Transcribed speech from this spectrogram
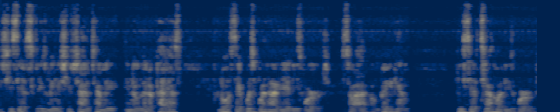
she said, "Excuse me," and she was trying to tell me, you know, let her pass. Lord said, whisper in her ear these words. So I obeyed him. He said, tell her these words.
